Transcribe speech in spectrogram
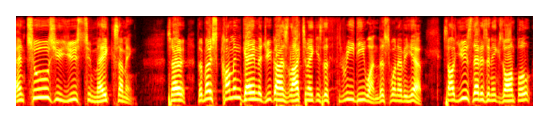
and tools you use to make something. So the most common game that you guys like to make is the 3D one, this one over here. So I'll use that as an example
